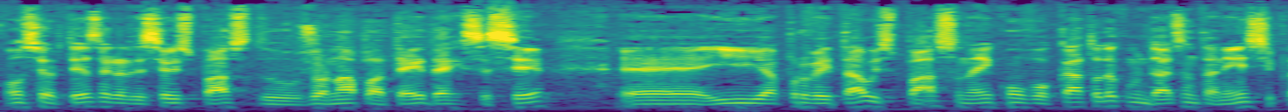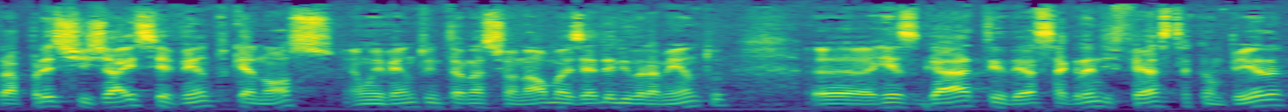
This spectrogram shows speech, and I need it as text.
com certeza agradecer o espaço do Jornal Platéia e da RCC é, e aproveitar o espaço né, e convocar toda a comunidade santanense para prestigiar esse evento que é nosso, é um evento internacional, mas é de livramento, é, resgate dessa grande festa campeira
